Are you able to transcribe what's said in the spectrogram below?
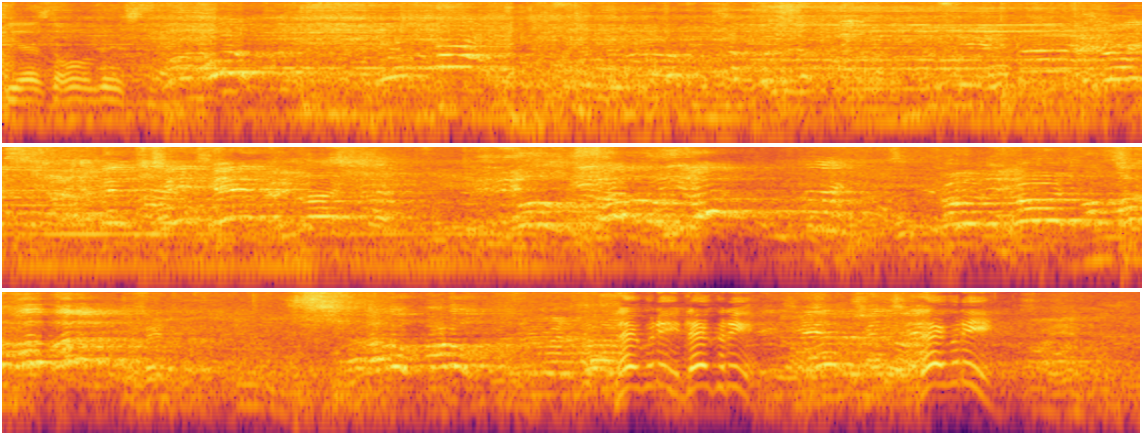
He has the whole list. Referee, referee, referee.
